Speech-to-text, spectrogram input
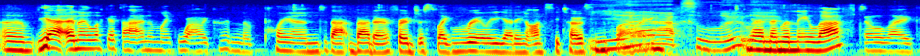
Um, yeah, and I look at that and I'm like, wow, I couldn't have planned that better for just like really getting oxytocin flowing. Yeah, absolutely. Yeah, and then when they left, so like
